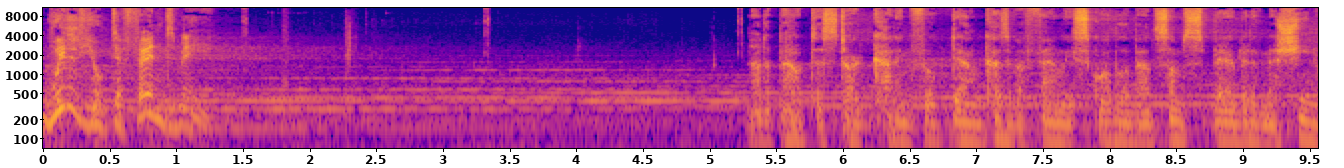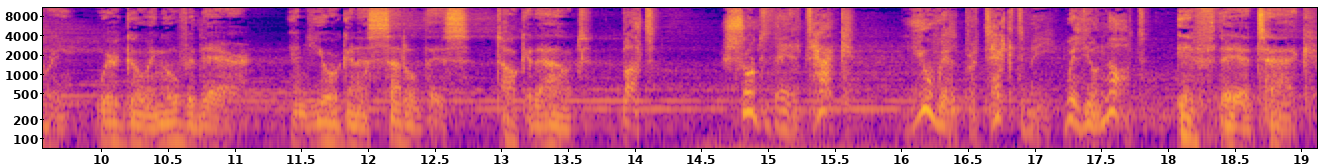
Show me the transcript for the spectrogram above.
will you defend me? Not about to start cutting folk down because of a family squabble about some spare bit of machinery. We're going over there, and you're gonna settle this. Talk it out. But should they attack, you will protect me, will you not? If they attack,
